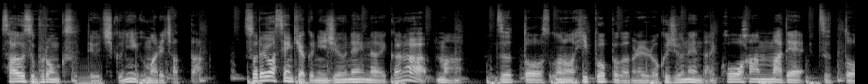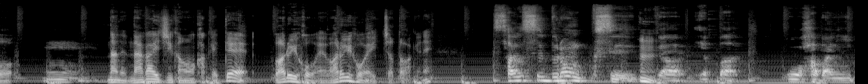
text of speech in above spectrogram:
サウスブロンクスっていう地区に生まれちゃった。それは1920年代から、まあ、ずっとそのヒップホップが生まれる60年代後半までずっと、うん。なんで長い時間をかけて悪い方へ悪い方へ行っちゃったわけね。サウスブロンクスがやっぱ大幅に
